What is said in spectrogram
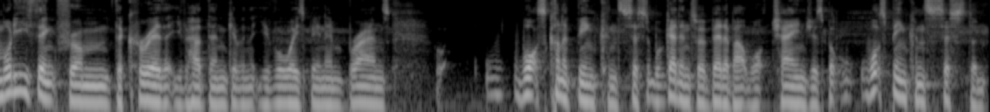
And what do you think from the career that you've had then, given that you've always been in brands? what's kind of been consistent? We'll get into a bit about what changes, but what's been consistent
